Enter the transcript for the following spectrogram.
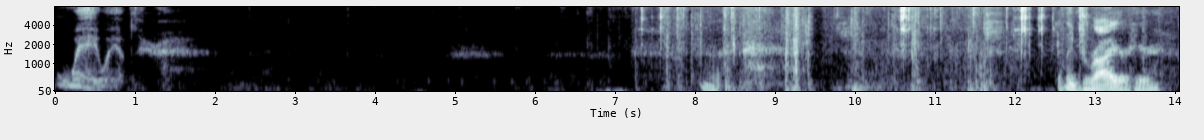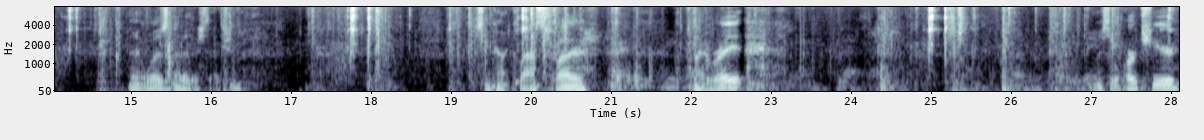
Way, way up there. Definitely drier here than it was in that other section. Some kind of classifier. To my right. Nice little arch here.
